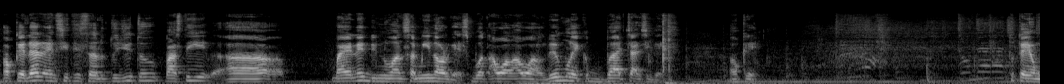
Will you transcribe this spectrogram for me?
Oke dan NCT 107 itu pasti uh, mainnya di nuansa minor guys. Buat awal-awal. Dia mulai kebaca sih guys. Oke. Tuh Taeyong.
